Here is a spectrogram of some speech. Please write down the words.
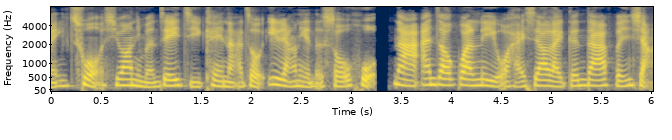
没错，希望你们这一集可以拿走一两年的收获。那按照惯例，我还是要来跟大家分享，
